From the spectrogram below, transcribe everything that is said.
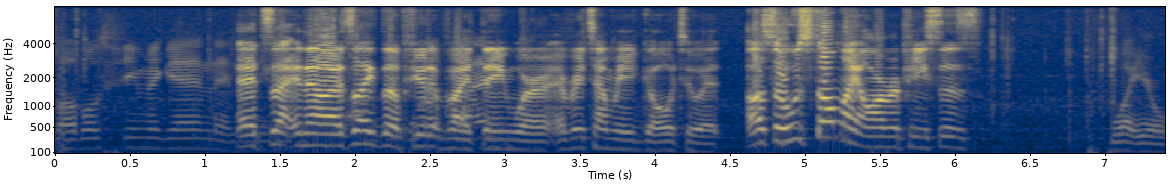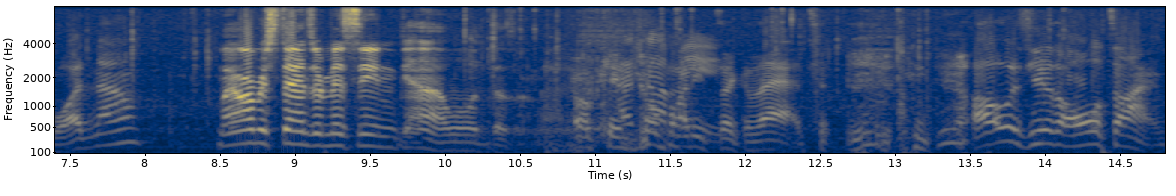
mobile stream again? And It's you like, guys no, it's like the go PewDiePie thing where every time we go to it. Also, who stole my armor pieces? What? You're what now? My armor stands are missing. Yeah, well, it doesn't matter. Okay, That's nobody took that. I was here the whole time.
